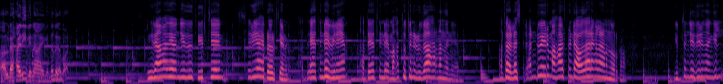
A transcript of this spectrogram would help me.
ആളുടെ ഹരിവിനായകന്റെ നിലപാട്. ശ്രീരാമദേവൻ ചെയ്തത് തീർച്ചയായും ശരിയായ പ്രവൃത്തിയാണ്. അദ്ദേഹത്തിന്റെ വിനയം അദ്ദേഹത്തിന്റെ മഹത്വത്തിന് ഒരു ഉദാഹരണം തന്നെയാണ്. മാത്രമല്ല രണ്ടുപേരും മഹാവിഷ്ണുവിന്റെ അവതാരങ്ങളാണെന്ന് ഓർക്കണം. യുദ്ധം ചെയ്തിരുന്നെങ്കിൽ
